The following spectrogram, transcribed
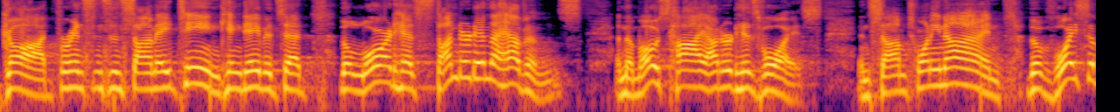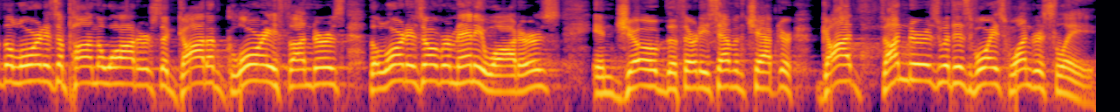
God. For instance, in Psalm 18, King David said, the Lord has thundered in the heavens and the Most High uttered his voice. In Psalm 29, the voice of the Lord is upon the waters. The God of glory thunders. The Lord is over many waters. In Job, the 37th chapter, God thunders with his voice wondrously,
